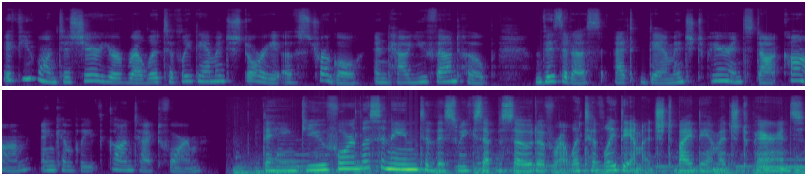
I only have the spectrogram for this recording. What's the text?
If you want to share your relatively damaged story of struggle and how you found hope, visit us at damagedparents.com and complete the contact form. Thank you for listening to this week's episode of Relatively Damaged by Damaged Parents.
